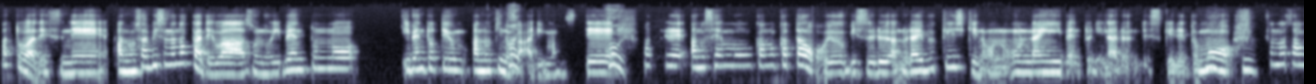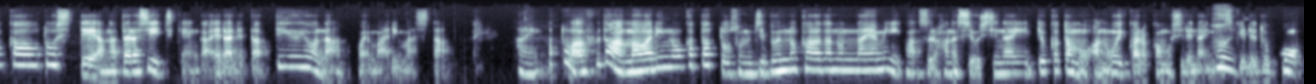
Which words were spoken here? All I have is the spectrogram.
あとはですね、あのサービスの中では、そのイベントのイベントっていうあの機能がありまして、はい。はい、であの専門家の方をお呼びするあのライブ形式のオンラインイベントになるんですけれども、うんうん、その参加を通してあの新しい知見が得られたっていうような声もありました。はい、あとは普段周りの方とその自分の体の悩みに関する話をしないという方もあの多いからかもしれないんですけれども、はい、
